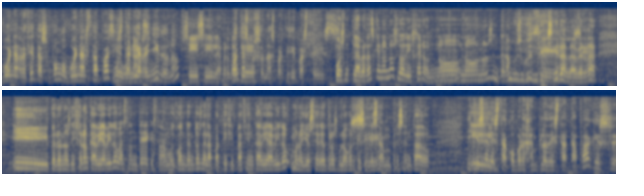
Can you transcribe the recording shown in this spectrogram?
buenas recetas, supongo, buenas tapas y Muy estaría buenas. reñido, ¿no? Sí, sí, la verdad ¿Cuántas que... personas participasteis? Pues la verdad es que no nos lo dijeron, no, no, no nos enteramos cuántas Sí, eran, la sí. verdad. Y, pero nos dijeron que había habido bastante, que estaban muy contentos de la participación que había habido. Bueno, yo sé de otros bloggers que sí, que Sí. se han presentado. ¿Y qué se destacó, por ejemplo, de esta tapa? ¿Qué es-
